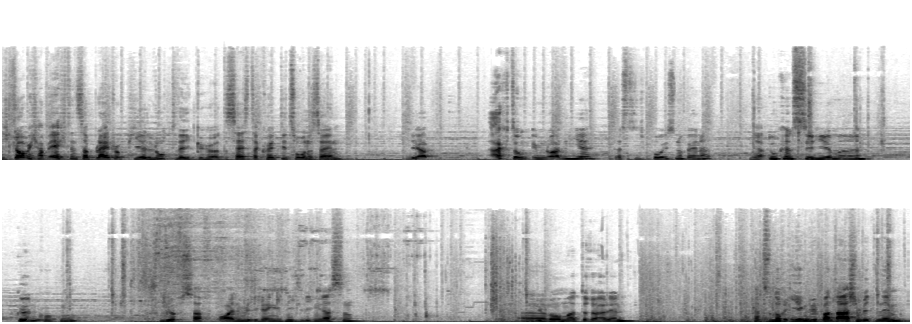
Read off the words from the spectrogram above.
Ich glaube, ich habe echt den Supply Drop hier Loot Lake gehört. Das heißt, da könnte die Zone sein. Ja. Achtung, im Norden hier, das Depot ist noch einer. Ja. Du kannst dir hier mal gönnen. Gucken. Schlürfsaft. Boah, den will ich eigentlich nicht liegen lassen. Die Ähm, Baumaterialien. kannst du noch irgendwie Bandagen mitnehmen?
